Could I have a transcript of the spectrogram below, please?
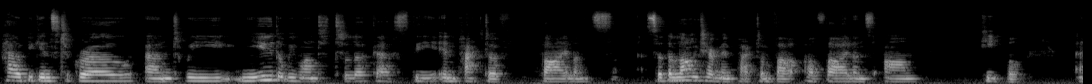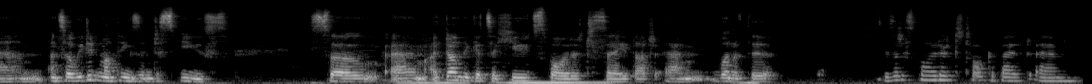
how it begins to grow. And we knew that we wanted to look at the impact of violence. So the long term impact of, of violence on people. Um, and so we didn't want things in dispute. So um, I don't think it's a huge spoiler to say that um, one of the is it a spoiler to talk about um,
